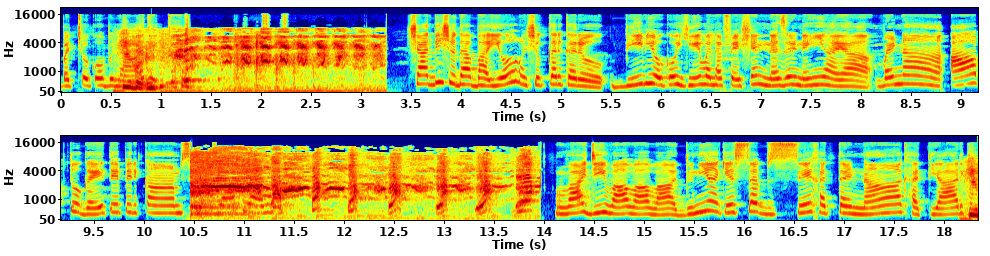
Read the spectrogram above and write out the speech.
बच्चों को बना देते हैं। शादीशुदा भाइयों शुक्र करो। बीवियों को ये वाला फ़ैशन नज़र नहीं आया वरना आप तो गए थे फिर काम से। वाह जी वाह वाह वाह। दुनिया के सबसे खतरनाक हथियार की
